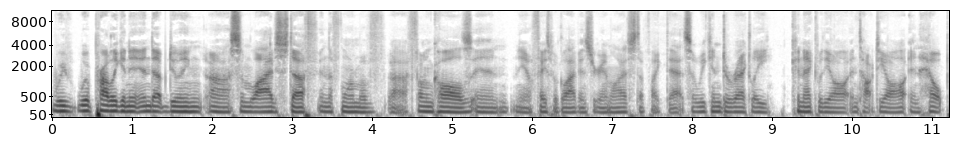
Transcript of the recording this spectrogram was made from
we, we're probably going to end up doing uh, some live stuff in the form of uh, phone calls and you know facebook live instagram live stuff like that. So we can directly connect with y'all and talk to y'all and help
